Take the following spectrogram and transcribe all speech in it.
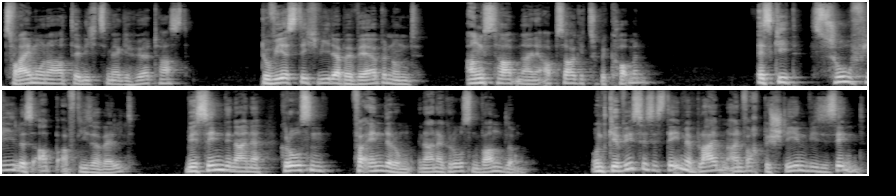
zwei Monate nichts mehr gehört hast. Du wirst dich wieder bewerben und Angst haben, eine Absage zu bekommen. Es geht so vieles ab auf dieser Welt. Wir sind in einer großen Veränderung, in einer großen Wandlung. Und gewisse Systeme bleiben einfach bestehen, wie sie sind.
